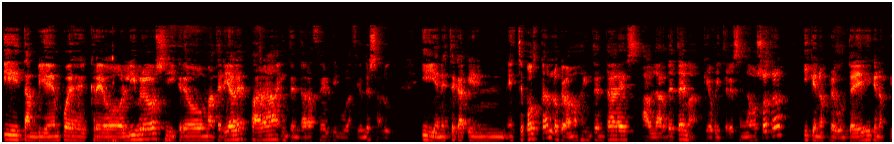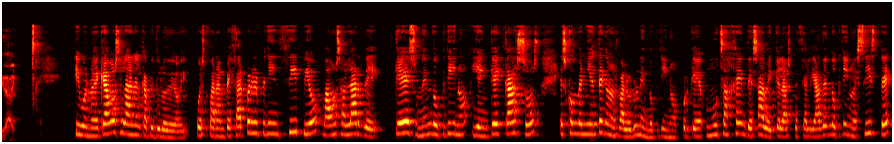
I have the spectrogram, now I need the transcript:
y también pues creo libros y creo materiales para intentar hacer divulgación de salud. Y en este, en este podcast lo que vamos a intentar es hablar de temas que os interesen a vosotros y que nos preguntéis y que nos pidáis. Y bueno, ¿de qué vamos a hablar en el capítulo de hoy? Pues para empezar por el principio, vamos a hablar de qué es un endocrino y en qué casos es conveniente que nos valore un endocrino, porque mucha gente sabe que la especialidad de endocrino existe,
